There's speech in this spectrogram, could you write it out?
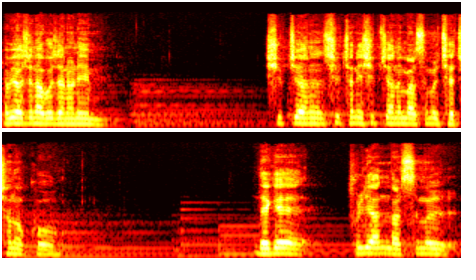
자비하신 아버지 하나님, 쉽지 않은, 실천이 쉽지 않은 말씀을 제쳐놓고 내게 불리한 말씀을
